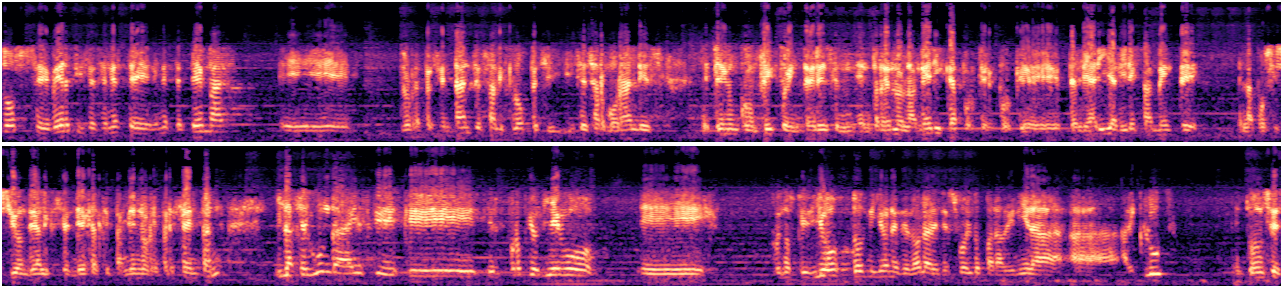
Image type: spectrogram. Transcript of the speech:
dos eh, vértices en este en este tema eh, los representantes Alex López y, César Morales eh, tienen un conflicto de interés en, en traerlo a la América porque, porque pelearía directamente en la posición de Alex Sendejas que también lo representan. Y la segunda es que, que el propio Diego eh, pues nos pidió dos millones de dólares de sueldo para venir a- al club. Entonces,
